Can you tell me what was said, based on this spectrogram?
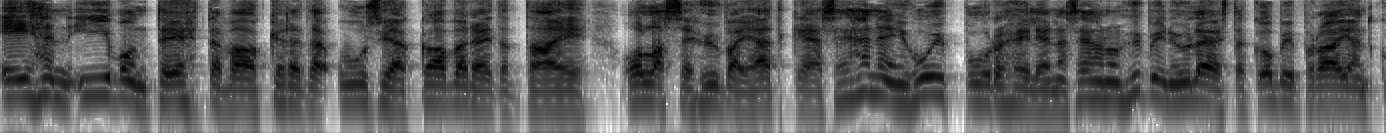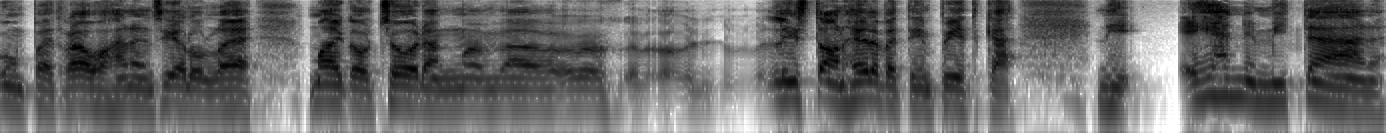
eihän Iivon tehtävä ole kerätä uusia kavereita tai olla se hyvä jätkä. Ja sehän ei huippurheilijana, sehän on hyvin yleistä. Kobe Bryant, kumppeet, rauha hänen sielulleen, Michael Jordan, äh, lista on helvetin pitkä. Niin eihän ne mitään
